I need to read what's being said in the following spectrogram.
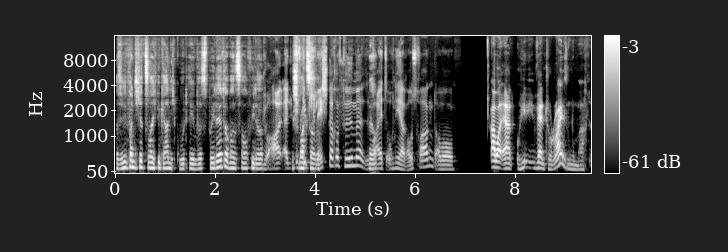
Also den fand ich jetzt zum Beispiel gar nicht gut, vs. Predator, aber es ist auch wieder. Ja, also es gibt Geschmackssache. schlechtere Filme, Ja. war jetzt auch nicht herausragend, aber Aber er hat Event Horizon gemacht.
